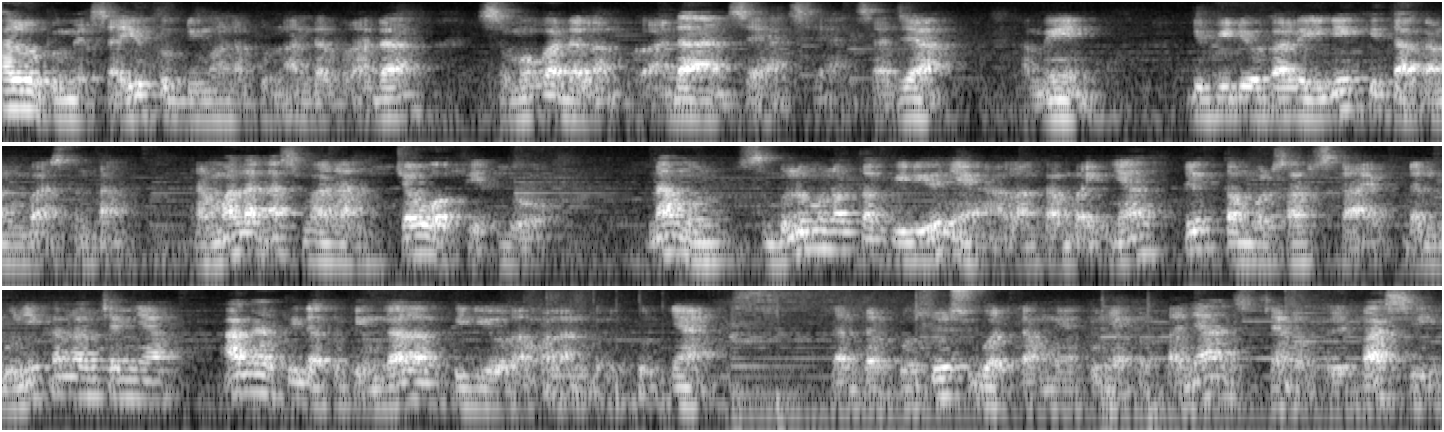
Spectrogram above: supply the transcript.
Halo pemirsa YouTube di mana pun Anda berada, semoga dalam keadaan sehat-sehat saja. Amin. Di video kali ini kita akan membahas tentang ramalan asmara cowok Virgo. Namun, sebelum menonton videonya, alangkah baiknya klik tombol subscribe dan bunyikan loncengnya agar tidak ketinggalan video ramalan berikutnya. Dan terkhusus buat kamu yang punya pertanyaan secara privasi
